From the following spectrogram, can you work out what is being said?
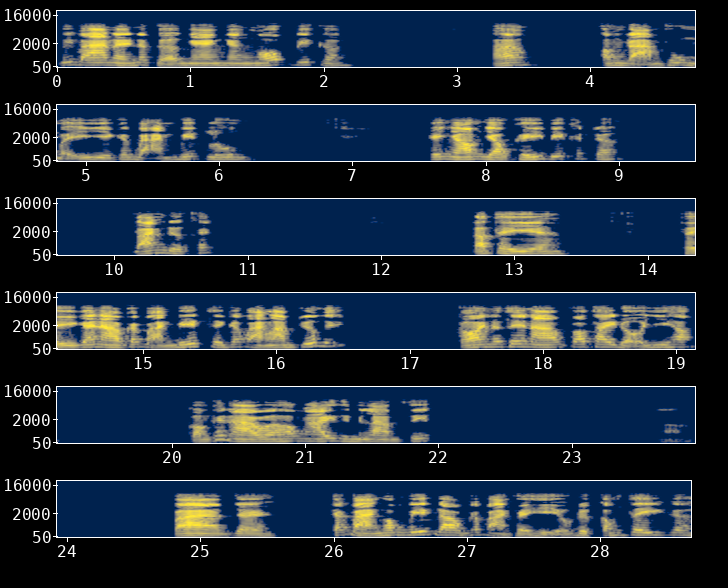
Quý ba này nó cỡ ngàn ngàn mốt biết rồi. À, ông đạm phú mỹ gì các bạn biết luôn. Cái nhóm dầu khí biết hết trơn. Đoán được hết đó, thì ờ, thì cái nào các bạn biết thì các bạn làm trước ấy. Coi nó thế nào, có thay đổi gì không? Còn cái nào không ấy thì mình làm tiếp. Và ờ, các bạn không biết đâu, các bạn phải hiểu được công ty cơ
